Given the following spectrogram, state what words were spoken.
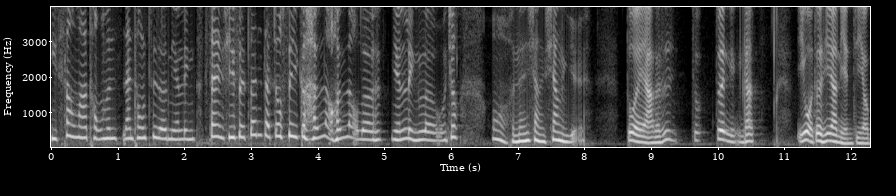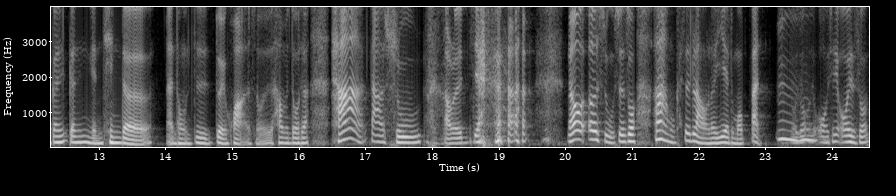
你知道吗？同我们男同志的年龄三十七岁，真的就是一个很老很老的年龄了。”我就哇，很难想象耶。对呀、啊，可是就对你，你看，以我这个现年纪哦，跟跟年轻的男同志对话的时候，他们都说哈大叔老人家，然后二十五岁说啊我开始老了耶怎么办？嗯，我说我现在我也说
